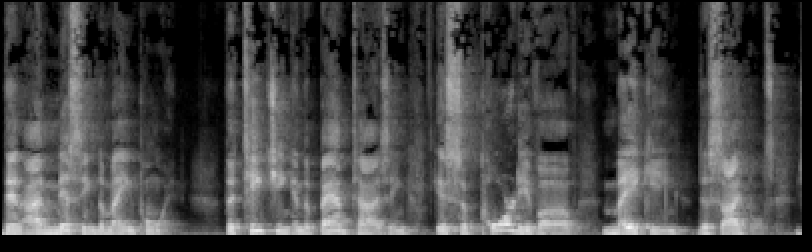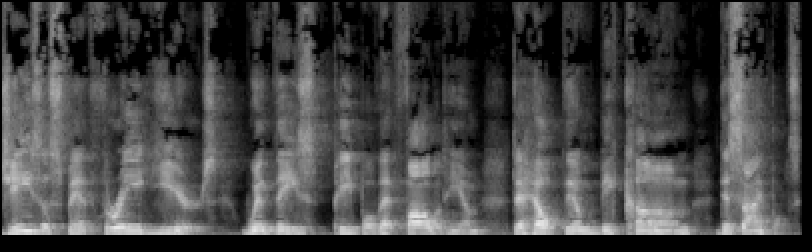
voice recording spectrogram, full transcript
then I'm missing the main point. The teaching and the baptizing is supportive of making disciples. Jesus spent three years with these people that followed him to help them become disciples.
